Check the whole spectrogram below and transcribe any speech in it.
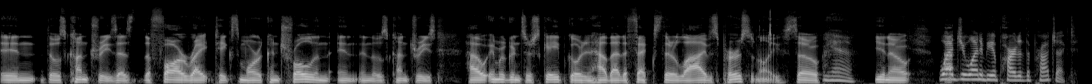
in those countries as the far right takes more control in, in, in those countries how immigrants are scapegoated and how that affects their lives personally so yeah you know why'd you want to be a part of the project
